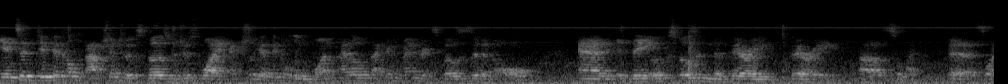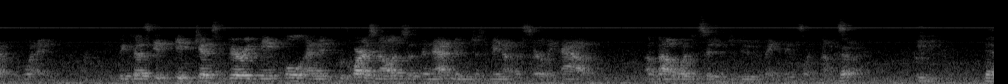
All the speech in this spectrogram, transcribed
it's a difficult option to expose, which is why actually I think only one high-level package manager exposes it at all, and they expose it in a very, very uh, select, uh, selective way because it, it gets very painful and it requires knowledge that an admin just may not necessarily have about what decision to do to make things like numpsy. Yeah,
